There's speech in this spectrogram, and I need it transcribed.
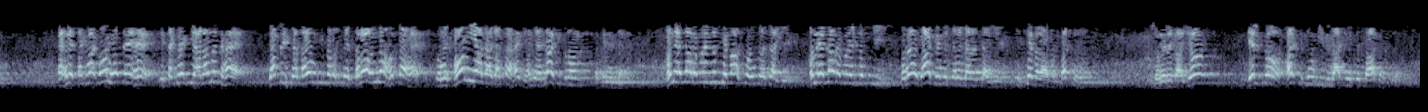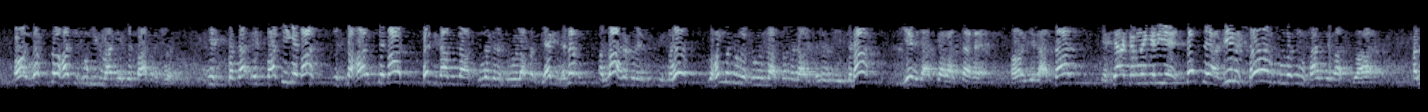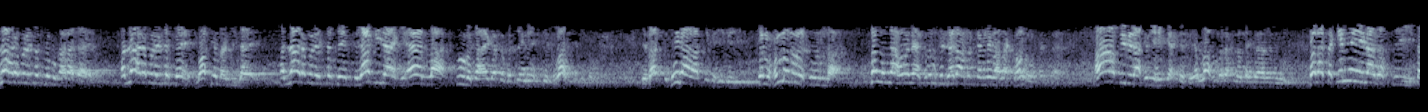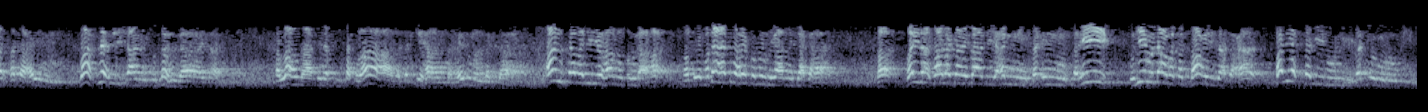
پہلے تکوا کون ہوتے ہیں؟ یہ تکوے کی علامت ہے۔ جب بھی شیطان کی طرف سے سرا اللہ ہوتا ہے انہیں کون یاد آ جاتا ہے کہ ہمیں اللہ کی طرح پکڑنی چاہیے ہمیں اللہ رب العزت کے پاس پہنچنا چاہیے۔ ہمیں اللہ رب العزت کی پناہ گاہ کے اندر چلے جانا چاہیے۔ اس کے بغیر ہم بچ نہیں۔ سو میرے بھائیوں، دل کو ہر قسم کی بیماریوں سے پاک رکھنا اور نفس کو ہر قسم کی بیماریوں سے پاک رکھنا۔ اس پارٹی کے بعد، اس تہارت کے بعد پھر کتاب اللہ سنت رسول اللہ پر گہری نظر، اللہ رب العزت کی طرح محمد الرسول اللہ صلی اللہ علیہ وسلم کی ابتدا، یہ نجات کا راستہ ہے۔ اور یہ راستہ کیا کرنے کے لیے سب سے عظیم شان قوت انسان کے پاس دعا ہے۔ اللہ رب العزت کو پکارا جائے، اللہ رب العزت سے معافی مانگی جائے، اللہ رب العزت سے انتظار کی جائے کہ اے اللہ، تو بچائے گا تو بچیں گے اس کے دعا سے یہ بات کسی بار آپ سے کہی گئی کہ محمد رسول اللہ صلی اللہ علیہ وسلم سے زیادہ عمل کرنے والا کون ہو سکتا ہے؟ آپ بھی میرا یہی کہتے تھے اللہ رحمت بلا تکلنی لا نفسی ترفت عین واصلح لي شاني كله لا اله الا اللهم اعط نفسي تقواها وزكها انت خير من زكاها انت وليها ومولاها اور تمہیں پتا ہے تمہارے پروردگار نے کیا کہا ہے؟ فإذا سالك عبادي عني فإني قريب أجيب دعوة الداعي إذا دعان فليستجيبوا لي وليؤمنوا بي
